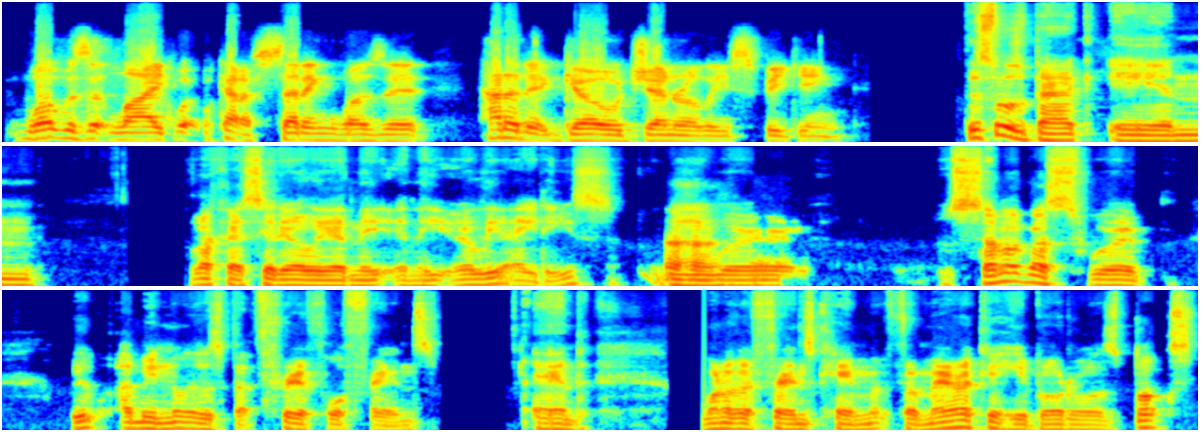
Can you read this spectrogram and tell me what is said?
What was it like? What, what kind of setting was it? How did it go, generally speaking? This was back in, like I said earlier, in the in the early 80s. Uh-huh. We were some of us were. We, I mean, it was about three or four friends, and one of our friends came from America. He brought all his books.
